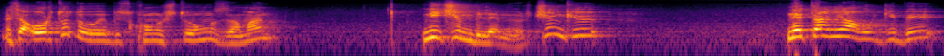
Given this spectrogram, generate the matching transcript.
mesela Orta Doğu'yu biz konuştuğumuz zaman niçin bilemiyor? Çünkü Netanyahu gibi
